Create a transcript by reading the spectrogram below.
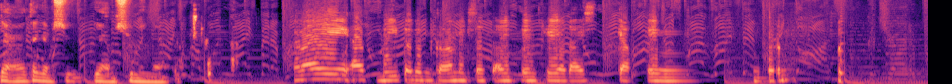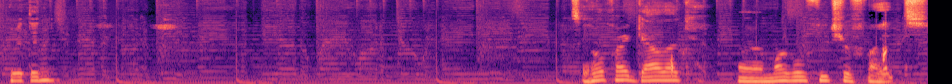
There, I think I'm. stre- Yeah, I'm streaming now. When I updated in comics that I didn't realize Captain Britain. So Hellfire Gala, uh, Marvel Future Fight.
